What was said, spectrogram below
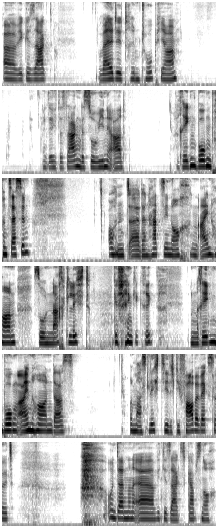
äh, wie gesagt, weil die Trimtopia, wie soll ich das sagen, das ist so wie eine Art Regenbogenprinzessin. Und äh, dann hat sie noch ein Einhorn, so ein Nachtlicht-Geschenk gekriegt. Ein Regenbogen-Einhorn, das immer das Licht, die, die Farbe wechselt. Und dann, äh, wie gesagt, gab es noch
